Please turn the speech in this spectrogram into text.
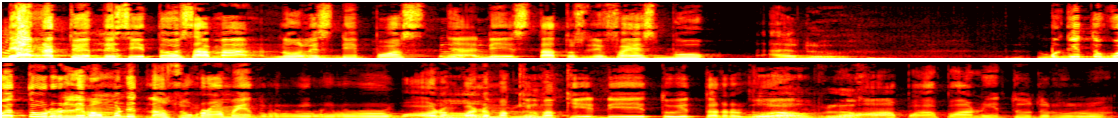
Dia nge-tweet di situ sama nulis di postnya di status di Facebook. Aduh. begitu gua turun 5 menit langsung rame. Orang pada maki-maki di Twitter gua. Goblok. wah apa-apaan itu? Terus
